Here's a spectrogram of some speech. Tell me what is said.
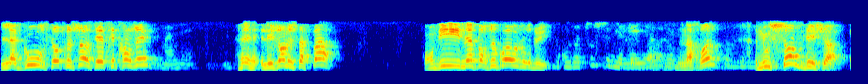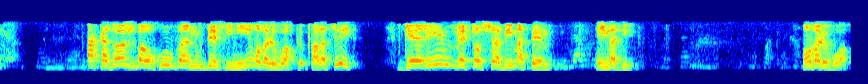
la gour, c'est autre chose, c'est être étranger. Les gens ne savent pas. On dit n'importe quoi aujourd'hui. Nous sommes déjà. Akadosh Baruchou va nous définir, on va le voir par la suite. Gerim vetoshavim. Et il m'a dit. On va le voir.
